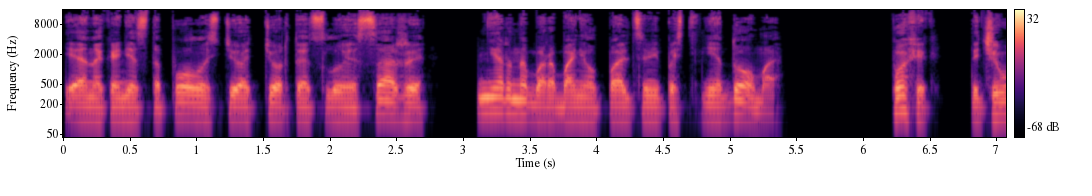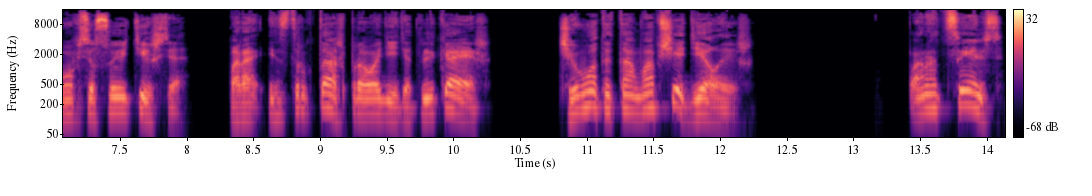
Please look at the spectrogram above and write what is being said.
Я, наконец-то полностью оттертый от слоя сажи, нервно барабанил пальцами по стене дома. «Пофиг, ты чего все суетишься? Пора инструктаж проводить, отвлекаешь. Чего ты там вообще делаешь?» «Парацельс,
